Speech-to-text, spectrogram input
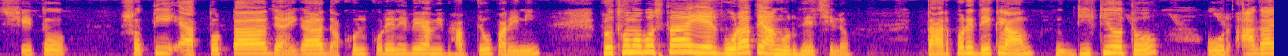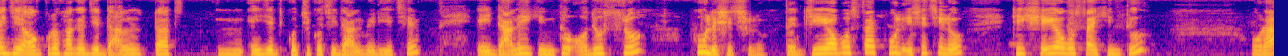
সে তো সত্যি এতটা জায়গা দখল করে নেবে আমি ভাবতেও পারিনি। প্রথম অবস্থায় এর গোড়াতে আঙুর হয়েছিল। তারপরে দেখলাম দ্বিতীয়ত ওর আগায় যে অগ্রভাগে যে ডালটা এই যে কচি কচি ডাল বেরিয়েছে, এই ডালেই কিন্তু অজস্র ফুল এসেছিল। তো যে অবস্থায় ফুল এসেছিল, ঠিক সেই অবস্থায় কিন্তু ওরা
